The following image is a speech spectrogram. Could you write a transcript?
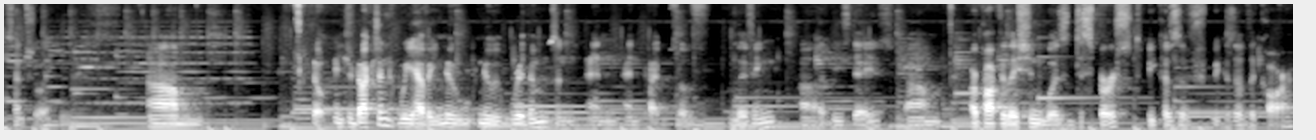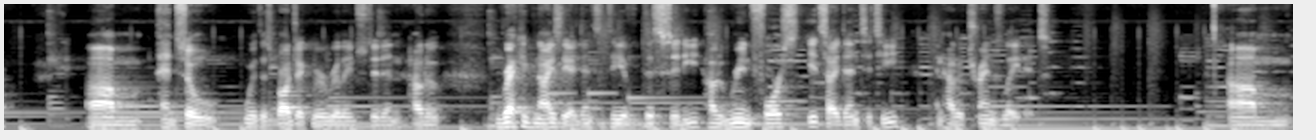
essentially. Um, so introduction, we have a new new rhythms and and, and types of living uh, these days. Um, our population was dispersed because of because of the car. Um, and so with this project, we were really interested in how to recognize the identity of this city, how to reinforce its identity, and how to translate it. Um,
